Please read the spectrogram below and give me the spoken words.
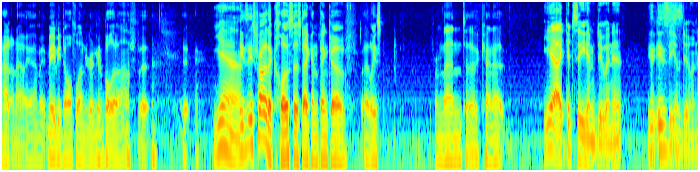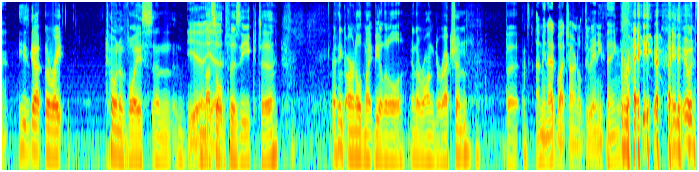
I don't know. Yeah, maybe Dolph Lundgren could pull it off, but Yeah, he's he's probably the closest I can think of, at least from then to kind of. Yeah, I could see him doing it. I could see him doing it. He's got the right tone of voice and Yeah, muscled yeah. physique to. I think Arnold might be a little in the wrong direction, but I mean, I'd watch Arnold do anything. Right. I knew it would,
